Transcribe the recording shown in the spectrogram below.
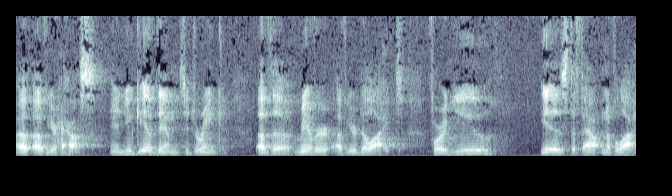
of, your house, and you give them to drink of the river of your delight. For you is the fountain of life.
